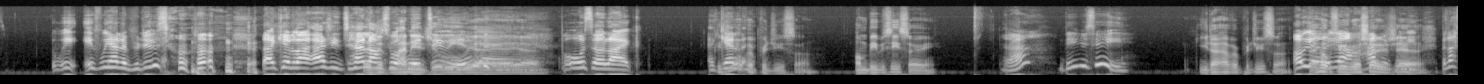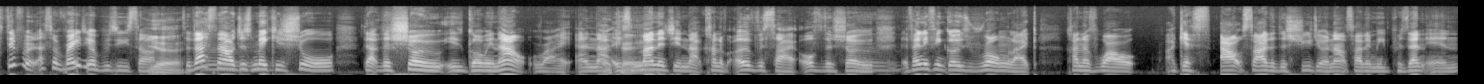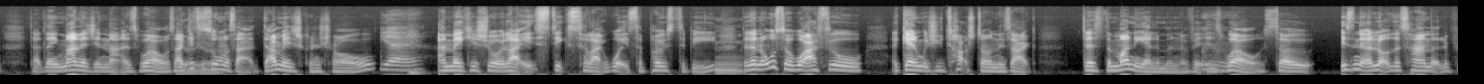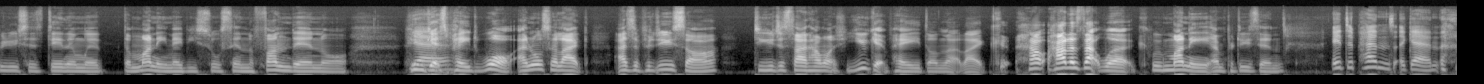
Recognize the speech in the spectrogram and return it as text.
we if we had a producer that can like actually tell They us what we're manage it all. doing, Yeah, yeah, yeah. but also like again, you have a producer on BBC. Sorry, huh? BBC. You don't have a producer. Oh yeah, that helps yeah, I your have shows. a Yeah, but that's different. That's a radio producer. Yeah. So that's now just making sure that the show is going out right and that it's managing that kind of oversight of the show. If anything goes wrong, like kind of while I guess outside of the studio and outside of me presenting, that they managing that as well. So I Yeah, guess it's almost like damage control yeah and making sure like it sticks to like what it's supposed to be. Mm. But then also what I feel again, which you touched on, is like there's the money element of it Mm-hmm. as well. So isn't it a lot of the time that the producer's dealing with the money, maybe sourcing the funding or who gets paid what? And also like as a producer, do you decide how much you get paid on that? Like how how does that work with money and producing? it depends again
